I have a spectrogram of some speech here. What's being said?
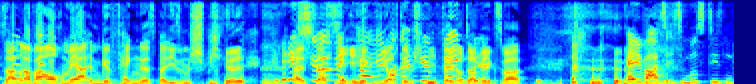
Sandra war auch mehr im Gefängnis bei diesem Spiel, als dass sie schwöre, ich war irgendwie auf dem Spielfeld Gefängnis. unterwegs war. Ey, warte, ich muss diesen,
